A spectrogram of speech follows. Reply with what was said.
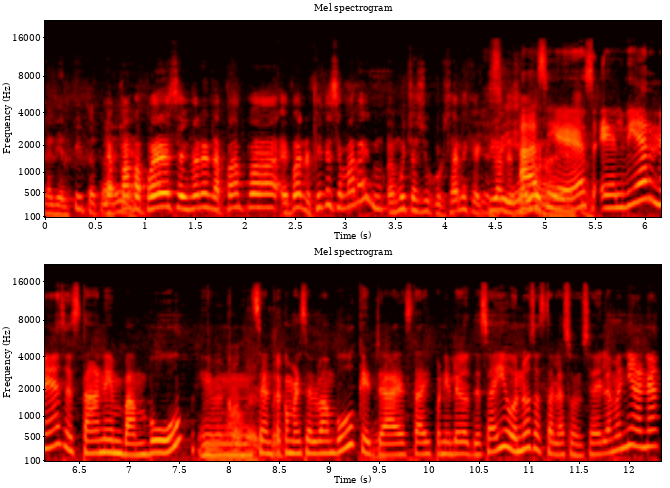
Calientito todavía. La Pampa puede desayunar en La Pampa. Eh, bueno, el fin de semana hay, muchas sucursales que activan sí, desayuno. Así es. El viernes están en Bambú, en un centro comercial Bambú, que ya está disponible los desayunos hasta las 11 de la mañana.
